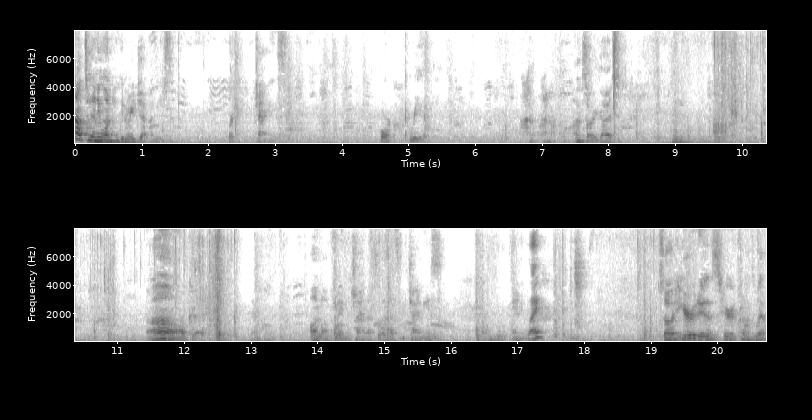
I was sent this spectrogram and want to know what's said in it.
Shout out to anyone who can read Japanese or Chinese or Korean. I don't, I don't know. I'm sorry, guys. Oh, okay. Oh no, it's made in China, so it has to be Chinese. Anyway. So here it is. Here it comes with.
